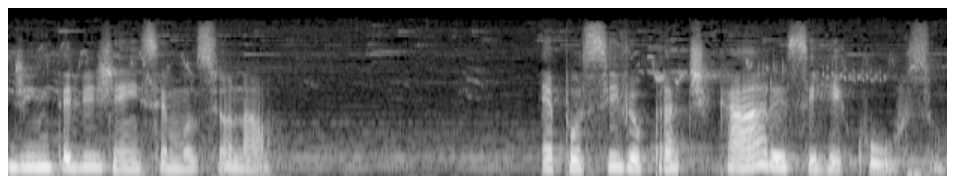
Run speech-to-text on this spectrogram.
de inteligência emocional. É possível praticar esse recurso,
